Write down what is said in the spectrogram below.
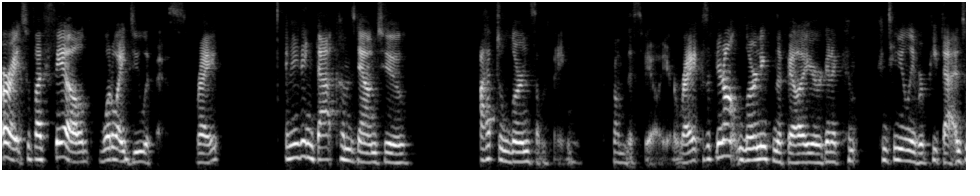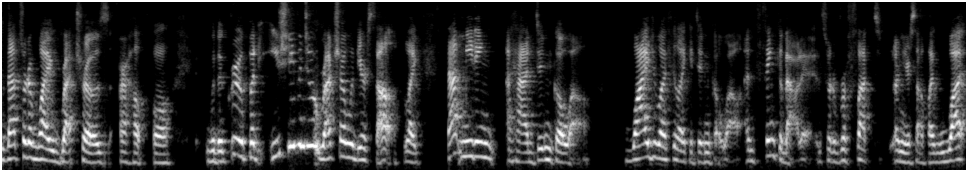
all right so if i failed what do i do with this right? And i think that comes down to i have to learn something from this failure, right? Because if you're not learning from the failure, you're going to com- continually repeat that. And so that's sort of why retros are helpful with a group, but you should even do a retro with yourself. Like that meeting I had didn't go well. Why do I feel like it didn't go well? And think about it and sort of reflect on yourself. Like, what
